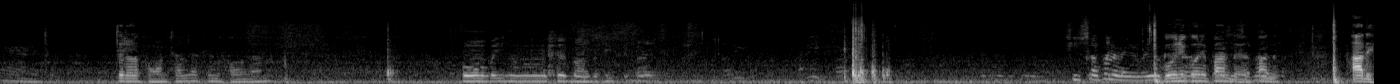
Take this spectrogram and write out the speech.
ਭੈਣ ਚੋ। ਤੇਰੇ ਨਾਲ ਫੋਨ ਚੱਲਦਾ ਤੈਨੂੰ ਫੋਨ ਲਾ। ਫੋਨ ਬਈ ਹੁਣ ਇੱਥੇ ਬੰਦ ਸੀ। ਸ਼ੀਸ਼ਾ ਭੰਨਣੇ ਬਈ। ਕੋਈ ਨਹੀਂ ਕੋਈ ਨਹੀਂ ਭੰਦ ਭੰਦ ਆ ਦੇ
